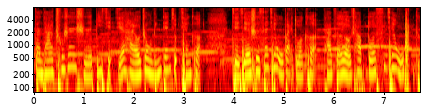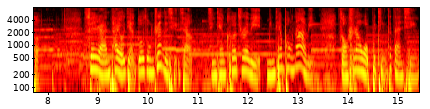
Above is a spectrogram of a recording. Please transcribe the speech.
但他出生时比姐姐还要重零点九千克，姐姐是三千五百多克，他则有差不多四千五百克。虽然他有点多动症的倾向，今天磕这里，明天碰那里，总是让我不停的担心，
